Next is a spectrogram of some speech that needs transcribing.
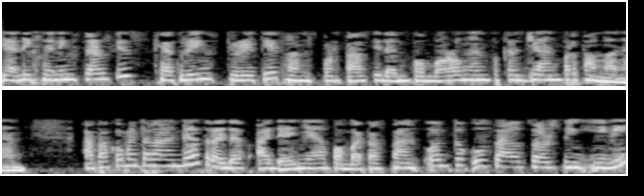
yakni cleaning service, catering, security, transportasi, dan pemborongan pekerjaan pertambangan. Apa komentar Anda terhadap adanya pembatasan untuk usaha outsourcing ini,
